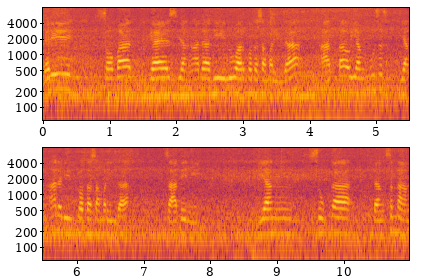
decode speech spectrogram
jadi sobat guys yang ada di luar kota Samarinda atau yang khusus yang ada di kota Samarinda saat ini yang suka dan senang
